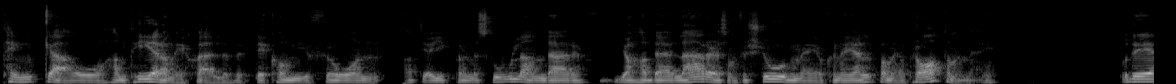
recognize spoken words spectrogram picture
tänka och hantera mig själv, det kom ju från att jag gick på den där skolan där jag hade lärare som förstod mig och kunde hjälpa mig och prata med mig. Och det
